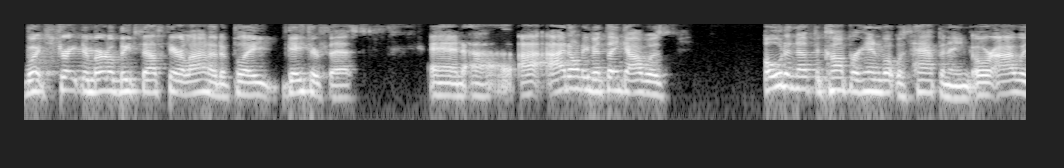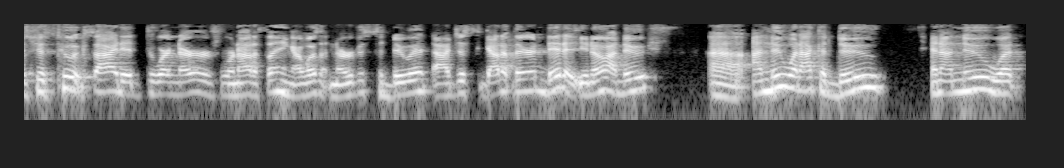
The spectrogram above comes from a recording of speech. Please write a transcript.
went straight to Myrtle Beach, South Carolina to play Gaither Fest. And, uh, I, I don't even think I was old enough to comprehend what was happening or I was just too excited to where nerves were not a thing. I wasn't nervous to do it. I just got up there and did it. You know, I knew, uh, I knew what I could do and I knew what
